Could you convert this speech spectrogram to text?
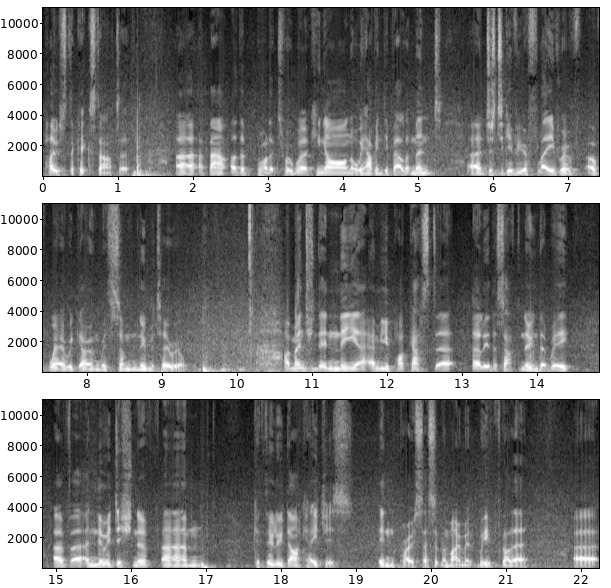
post the Kickstarter, uh, about other products we're working on or we have in development, uh, just to give you a flavour of, of where we're going with some new material. I mentioned in the uh, MU podcast uh, earlier this afternoon that we have uh, a new edition of um, Cthulhu Dark Ages in process at the moment. We've got a uh,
